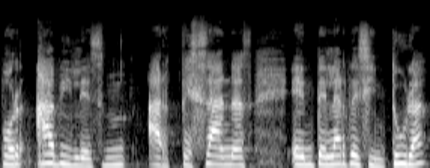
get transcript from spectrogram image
por hábiles artesanas en telar de cintura,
